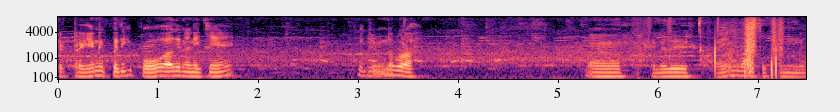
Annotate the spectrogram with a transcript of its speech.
இந்த ட்ரெயின் இப்போதைக்கு போகாதுன்னு நினைக்கேன். கொஞ்சம் என்ன போடா? என்னது டைம் பாஸ் செக் பண்ண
